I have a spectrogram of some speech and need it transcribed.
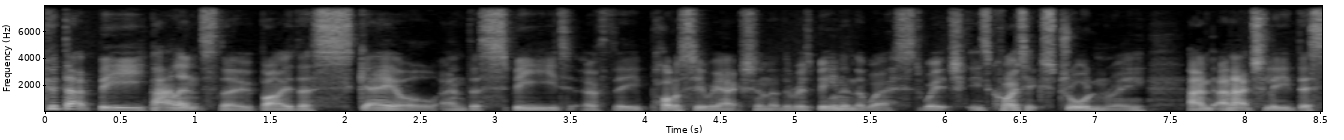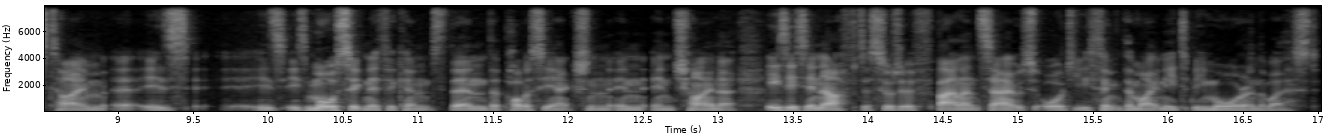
Could that be balanced, though, by the scale and the speed of the policy reaction that there has been in the West, which is quite extraordinary, and, and actually this time uh, is, is is more significant than the policy action in, in China? Is it enough to sort of balance out, or do you think there might need to be more in the West?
